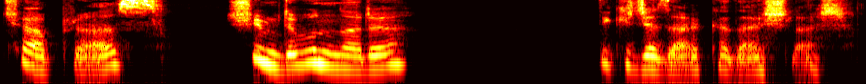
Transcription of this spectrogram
çapraz. Şimdi bunları dikeceğiz arkadaşlar.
